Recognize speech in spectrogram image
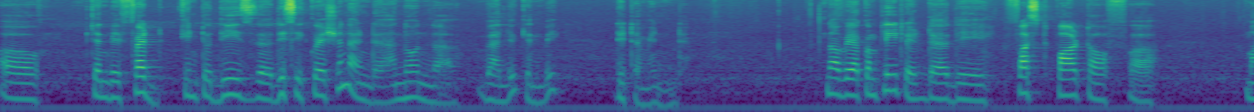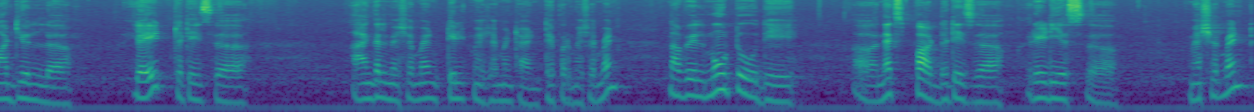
uh, can be fed into these uh, this equation and unknown uh, value can be determined. Now, we have completed the first part of module uh, 8 that is uh, angle measurement, tilt measurement and taper measurement. Now, we will move to the uh, next part that is radius measurement.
